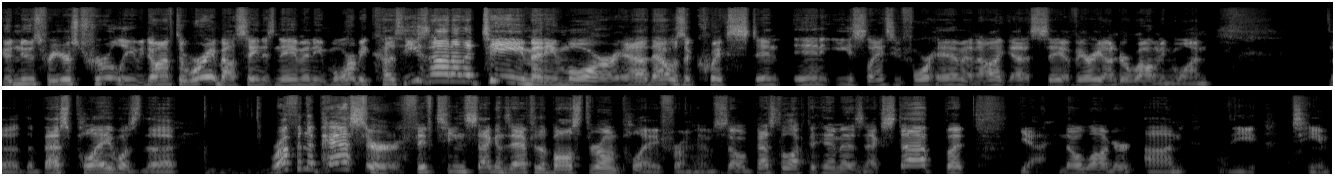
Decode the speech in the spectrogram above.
good news for yours truly. We don't have to worry about saying his name anymore because he's not on the team anymore. Yeah, that was a quick stint in East Lansing for him, and I got to say, a very underwhelming one. The the best play was the roughing the passer 15 seconds after the ball's thrown play from him. So best of luck to him at his next stop. But yeah, no longer on the team.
